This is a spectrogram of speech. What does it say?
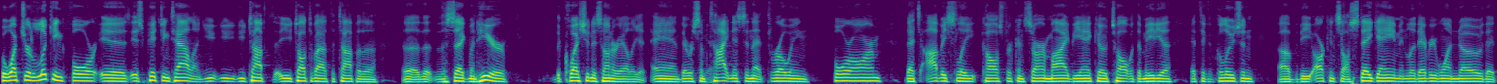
but what you're looking for is is pitching talent. You you you talked you talked about at the top of the uh, the, the segment here the question is Hunter Elliott, and there was some tightness in that throwing forearm that's obviously cause for concern. Mike Bianco talked with the media at the conclusion of the Arkansas State game and let everyone know that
